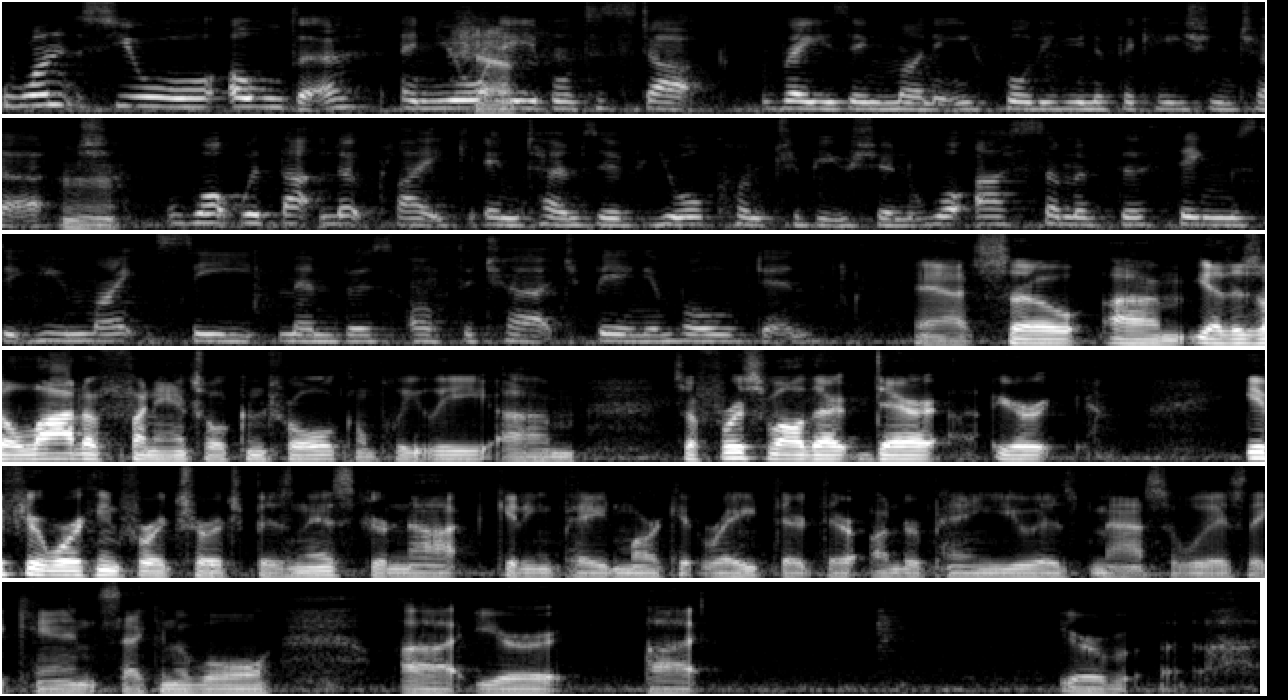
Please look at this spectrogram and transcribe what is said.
once you're older and you're Yeah. able to start raising money for the Unification Church, Uh. what would that look like in terms of your contribution? What are some of the things that you might see members of the church being involved in? Yeah. So um, yeah, there's a lot of financial control completely. Um, so first of all, they're, they're, you're, if you're working for a church business, you're not getting paid market rate. They're, they're underpaying you as massively as they can. Second of all, uh, you're uh, you're, uh,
